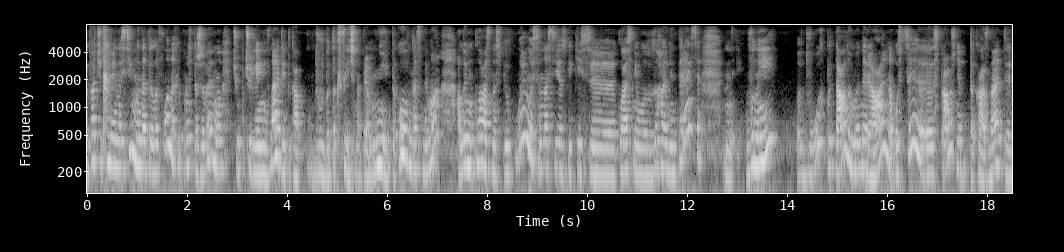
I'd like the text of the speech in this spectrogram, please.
24 на 7 ми на телефонах і просто живемо не знаєте, і така дружба токсична. Прям ні, такого в нас нема. Але ми класно спілкуємося. У нас є якісь е, класні загальні інтереси. Вони вдвох питали мене реально, ось це е, справжня така, знаєте,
